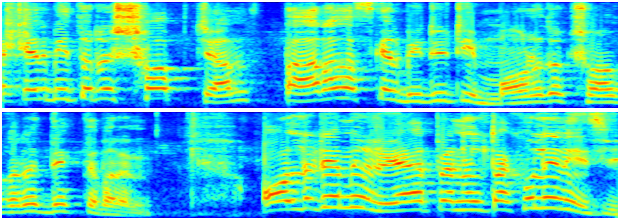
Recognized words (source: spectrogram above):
একের ভিতরে সব চান, তারা আজকের ভিডিওটি মনোযোগ সহকারে দেখতে পারেন। অলরেডি আমি রেয়ার প্যানেলটা খুলে নিয়েছি।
